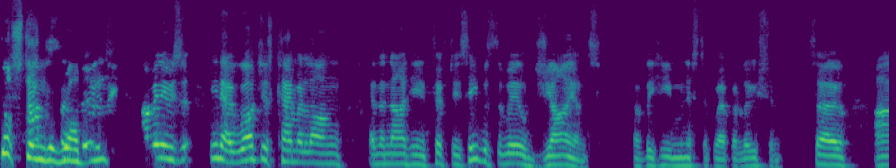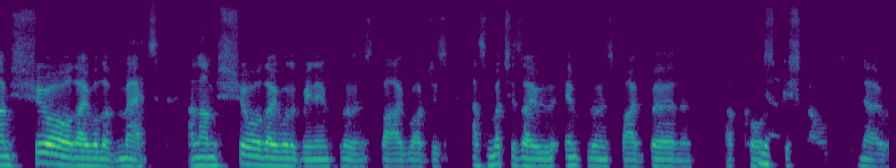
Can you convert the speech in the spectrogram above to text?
dusting of Rogers. I mean, he was, you know, Rogers came along in the 1950s. He was the real giant of the humanistic revolution. So I'm sure they will have met and I'm sure they will have been influenced by Rogers as much as they were influenced by Berne and, of course, yeah. Gestalt, you know,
